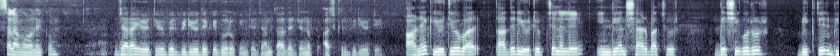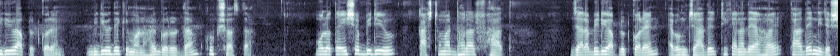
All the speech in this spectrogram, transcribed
আসসালামু আলাইকুম। যারা ইউটিউবের ভিডিও দেখে গরু কিনতে যান, তাদের জন্য আজকের ভিডিওটি। অনেক ইউটিউবার তাদের ইউটিউব চ্যানেলে ইন্ডিয়ান ষাঁড় বাছুর, দেশি গরুর বিক্রির ভিডিও আপলোড করেন। ভিডিও দেখে মনে হয় গরুর দাম খুব সস্তা। মূলত এইসব ভিডিও কাস্টমার ধরার ফাঁদ। যারা ভিডিও আপলোড করেন এবং যাদের ঠিকানা দেয়া হয়, তাদের নিজস্ব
